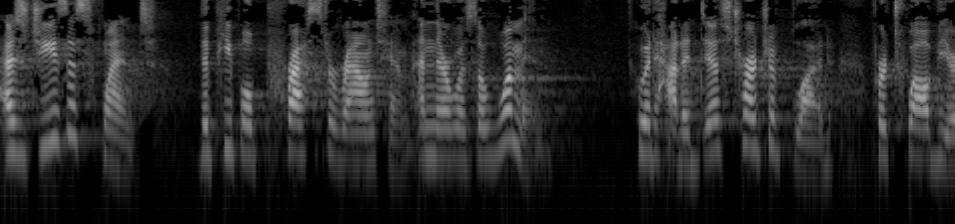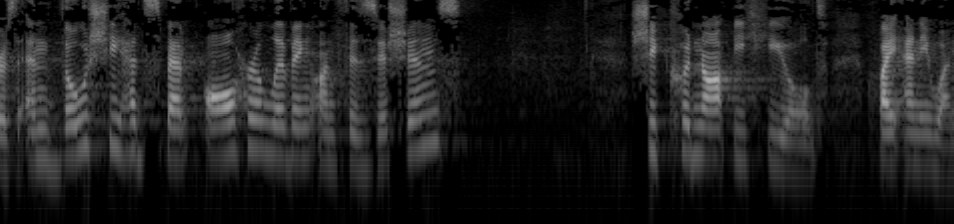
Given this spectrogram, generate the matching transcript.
As Jesus went, the people pressed around him, and there was a woman who had had a discharge of blood for 12 years, and though she had spent all her living on physicians, she could not be healed by anyone.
